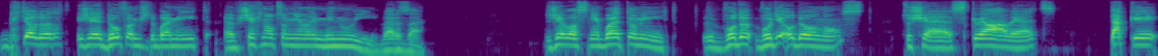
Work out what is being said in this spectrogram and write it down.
bych chtěl dodat, že doufám, že to bude mít eh, všechno, co měly minulý verze. Že vlastně bude to mít vod, voděodolnost, což je skvělá věc. Taky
